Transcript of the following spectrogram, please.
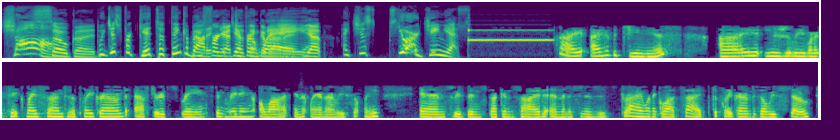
job. so good. we just forget to think about we it forget in a different to think way. about it. Yep. I just, you are a genius. Hi, I have a genius. I usually want to take my son to the playground after it's rained. It's been raining a lot in Atlanta recently. And so we've been stuck inside and then as soon as it's dry I want to go outside. But the playground is always soaked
